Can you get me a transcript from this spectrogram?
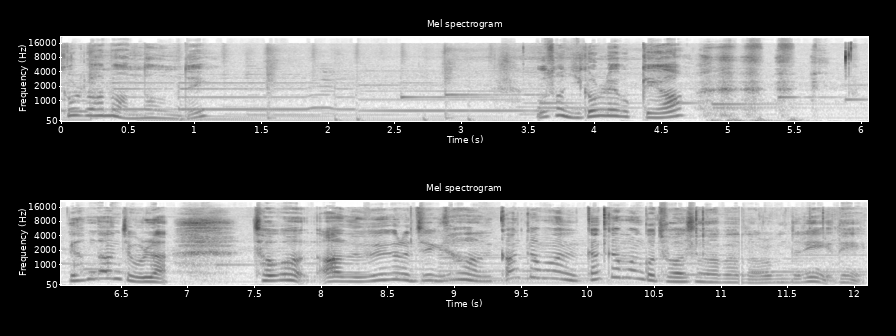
이걸로 하면 안 나오는데? 우선 이걸로 해볼게요. 왜 안 나오는지 몰라. 저거 아 왜 그런지 이상한 깜깜한 깜깜한 거 좋아하시나 봐요 여러분들이. 네.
